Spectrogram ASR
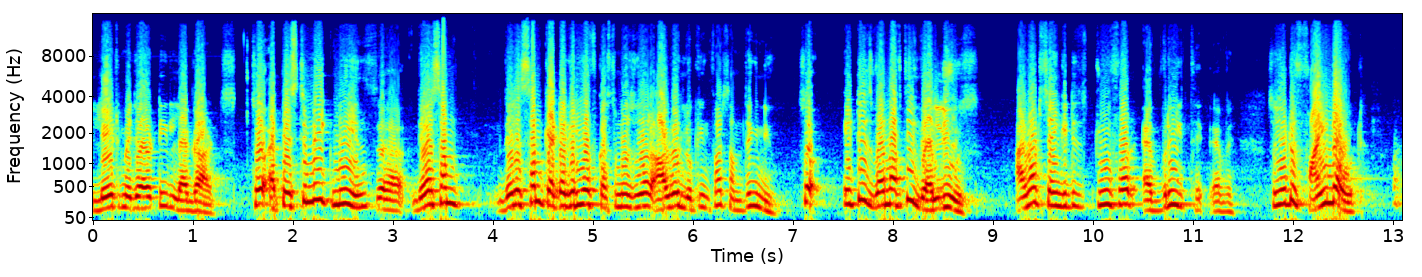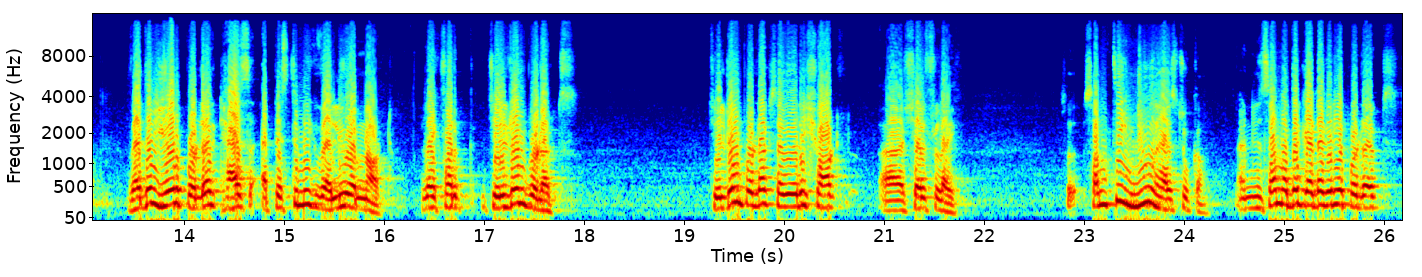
late majority, laggards. So epistemic means uh, there are some there is some category of customers who are always looking for something new. So it is one of the values. I am not saying it is true for everything. Every, so you have to find out whether your product has epistemic value or not. Like for children products, children products have very short uh, shelf life. So something new has to come. And in some other category of products,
